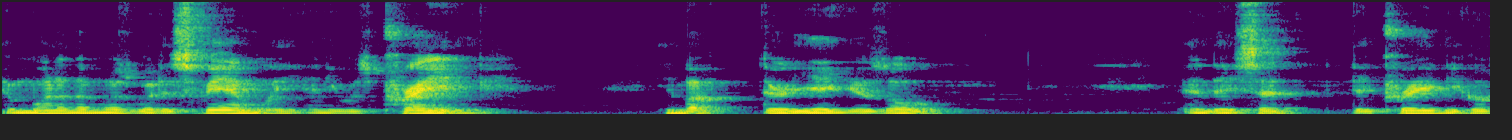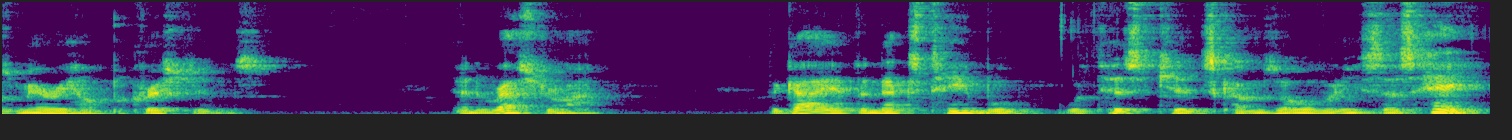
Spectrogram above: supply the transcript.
and one of them was with his family, and he was praying. He's about 38 years old. And they said, they prayed, and he goes, Mary, help the Christians. In a restaurant, the guy at the next table with his kids comes over and he says, Hey,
